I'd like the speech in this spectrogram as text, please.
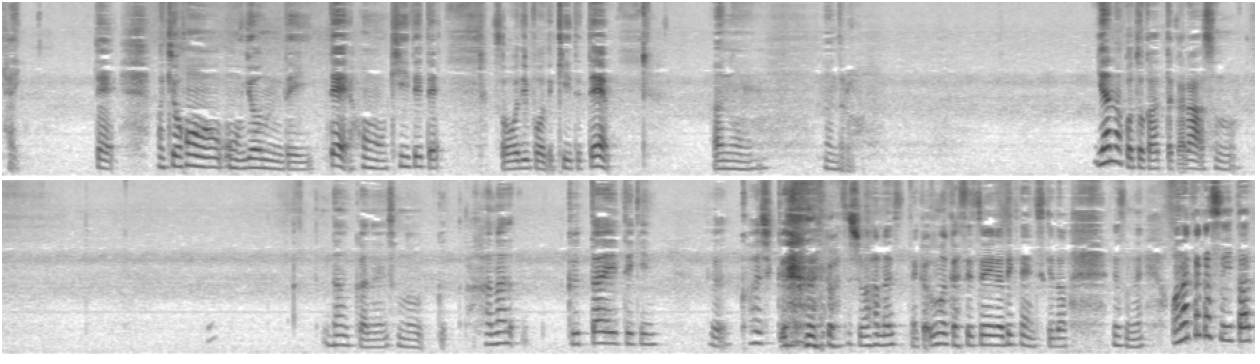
はい、で、まあ、今日本を読んでいて本を聞いててそうオーディボーで聞いててあのなんだろう嫌なことがあったからそのなんかねその話具体的に詳しくなんか私も話なんかうまく説明ができないんですけどですねお腹が空いたっ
